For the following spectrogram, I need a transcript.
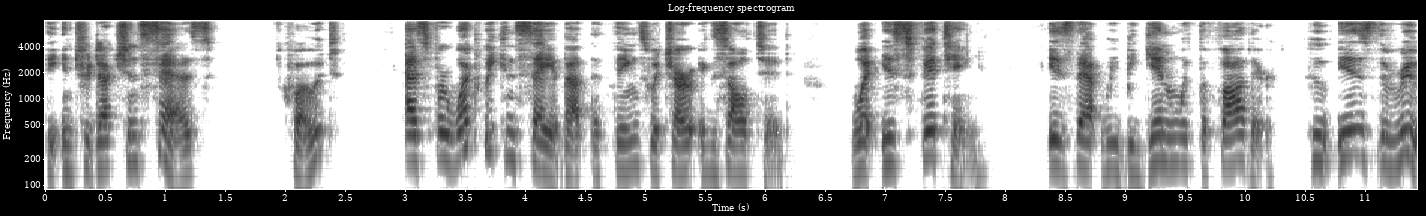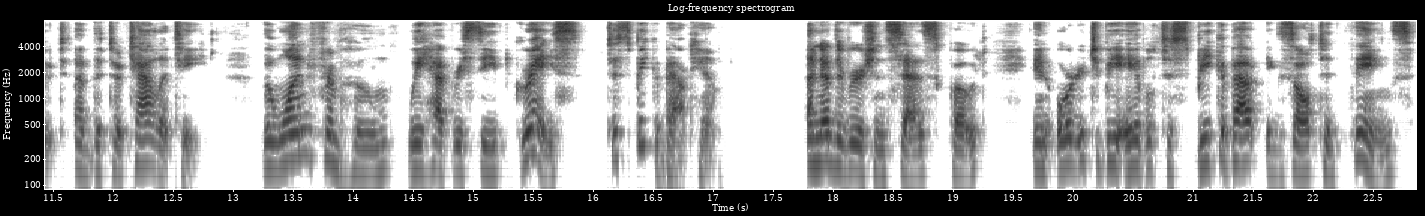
the introduction says, quote, As for what we can say about the things which are exalted, what is fitting is that we begin with the Father, who is the root of the totality, the one from whom we have received grace to speak about him. Another version says, quote, In order to be able to speak about exalted things,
